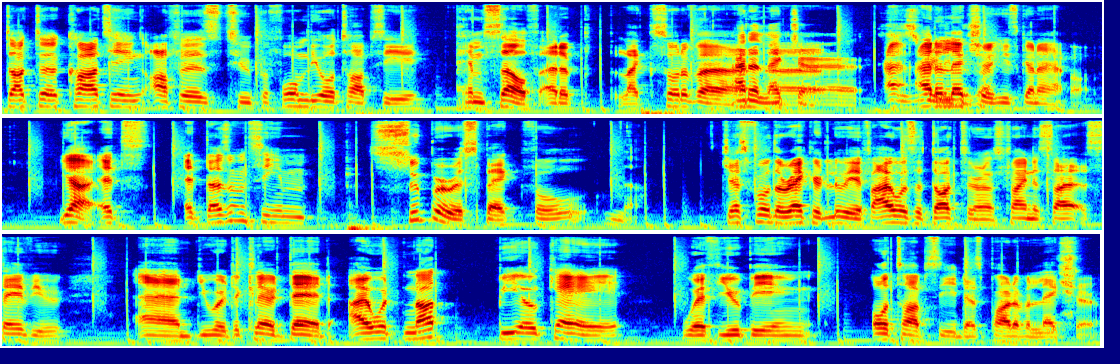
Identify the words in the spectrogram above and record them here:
Dr. Carting offers to perform the autopsy himself at a like sort of a At a uh, lecture. at, It's at a lecture bizarre. he's gonna have. Yeah, it's it doesn't seem super respectful. No. Just for the record, Louis, if I was a doctor and I was trying to sa- save you, and you were declared dead, I would not be okay with you being autopsied as part of a lecture.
